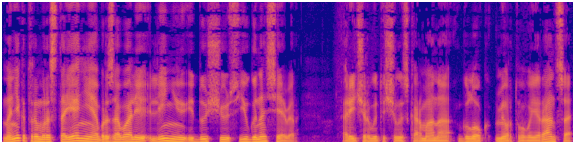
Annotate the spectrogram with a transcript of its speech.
на некотором расстоянии образовали линию, идущую с юга на север. Ричард вытащил из кармана глок мертвого иранца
